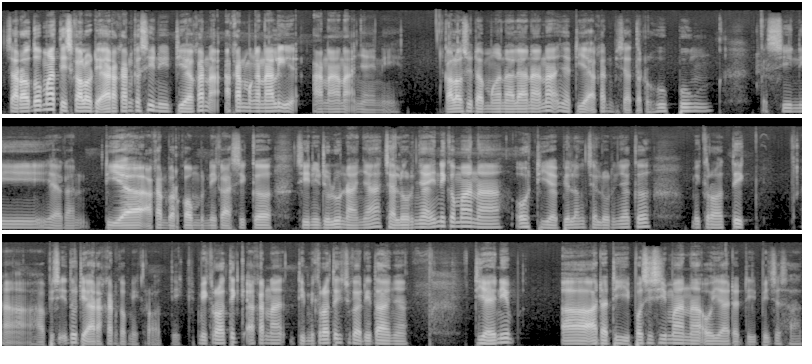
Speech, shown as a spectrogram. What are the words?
secara otomatis kalau diarahkan ke sini, dia kan akan mengenali anak-anaknya ini. Kalau sudah mengenali anak-anaknya, dia akan bisa terhubung ke sini, ya kan? Dia akan berkomunikasi ke sini dulu nanya jalurnya ini ke mana? Oh, dia bilang jalurnya ke mikrotik. Nah, habis itu diarahkan ke mikrotik. Mikrotik akan di mikrotik juga ditanya, dia ini uh, ada di posisi mana? Oh ya ada di PC 1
